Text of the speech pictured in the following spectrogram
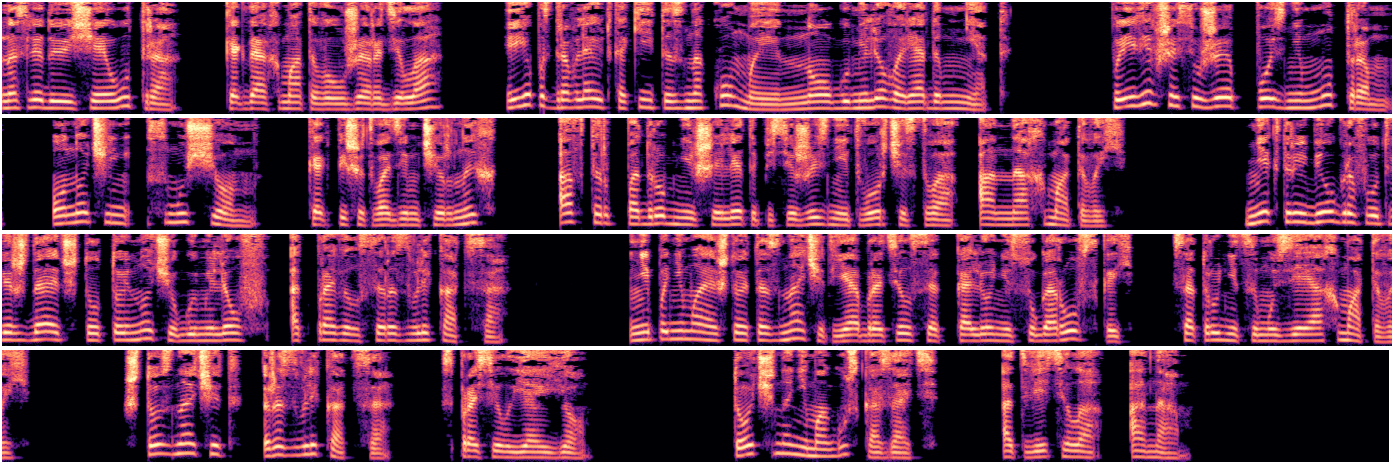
На следующее утро, когда Ахматова уже родила, ее поздравляют какие-то знакомые, но Гумилева рядом нет. Появившись уже поздним утром, он очень смущен, как пишет Вадим Черных, автор подробнейшей летописи жизни и творчества Анны Ахматовой. Некоторые биографы утверждают, что той ночью Гумилев отправился развлекаться. Не понимая, что это значит, я обратился к Алене Сугаровской, сотрудницы музея Ахматовой. «Что значит «развлекаться»?» — спросил я ее. «Точно не могу сказать», — ответила она.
